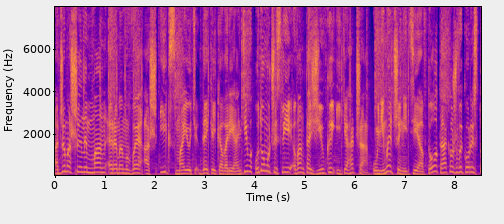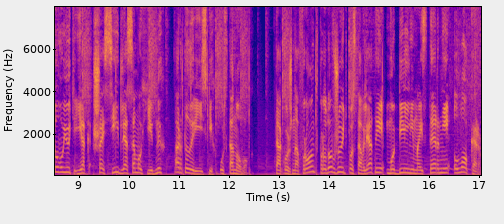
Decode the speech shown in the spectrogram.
Адже машини MAN РММВ HX мають декілька варіантів, у тому числі вантажівки і тягача. У Німеччині ці авто також використовують як шасі для самохідних артилерійських установок. Також на фронт продовжують поставляти мобільні майстерні Локер.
